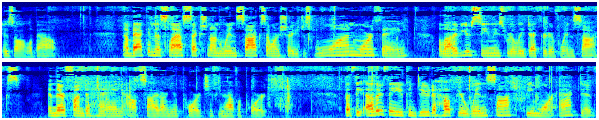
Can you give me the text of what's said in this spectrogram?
is all about. Now, back in this last section on windsocks, I want to show you just one more thing. A lot of you have seen these really decorative windsocks, and they're fun to hang outside on your porch if you have a porch. But the other thing you can do to help your windsock be more active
